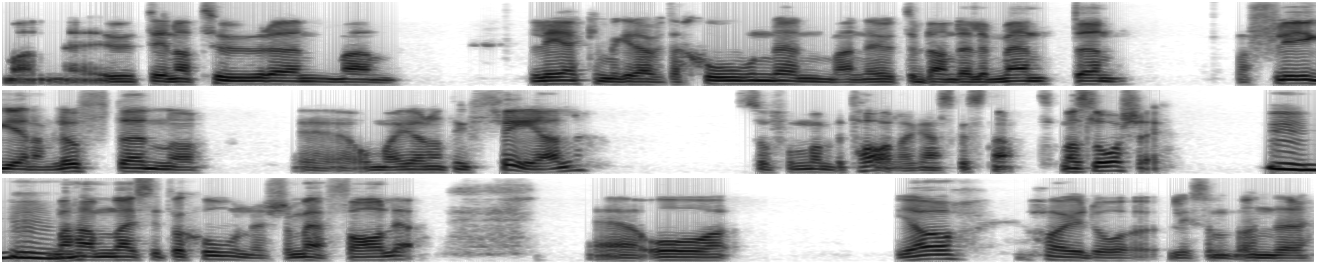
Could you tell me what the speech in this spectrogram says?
Man är ute i naturen, man leker med gravitationen, man är ute bland elementen, man flyger genom luften och eh, om man gör någonting fel så får man betala ganska snabbt. Man slår sig. Mm, mm. Man hamnar i situationer som är farliga. Eh, och jag har ju då liksom under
